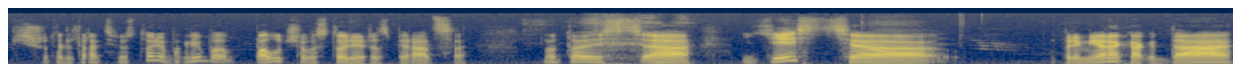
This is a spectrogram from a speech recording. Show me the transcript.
пишут альтернативную историю, могли бы получше в истории разбираться. Ну, то есть, а, есть а, примеры, когда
